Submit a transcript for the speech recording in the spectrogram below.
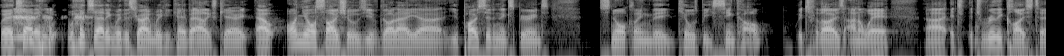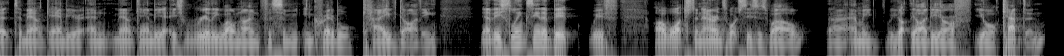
we're chatting. We're chatting with Australian wicketkeeper Alex Carey. Now, on your socials, you've got a uh, you've posted an experience snorkeling the Kilsby sinkhole, which for those unaware, uh, it's it's really close to, to Mount Gambier, and Mount Gambier is really well known for some incredible cave diving. Now, this links in a bit with I watched, and Aaron's watched this as well, uh, and we, we got the idea off your captain,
